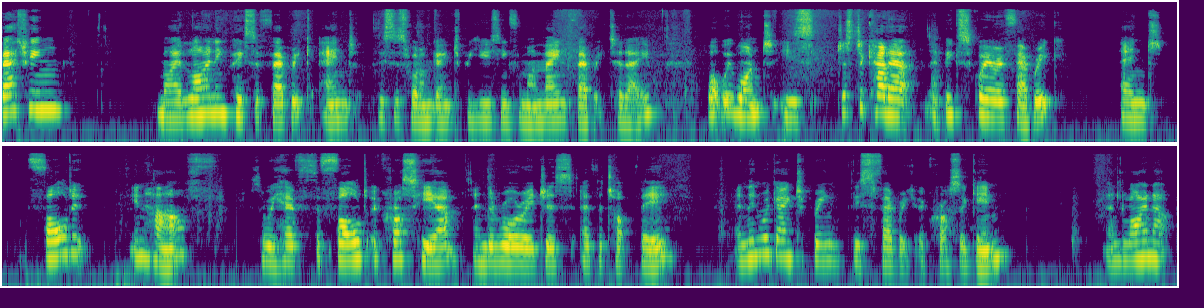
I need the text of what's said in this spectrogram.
batting, my lining piece of fabric, and this is what I'm going to be using for my main fabric today. What we want is just to cut out a big square of fabric and fold it in half. So we have the fold across here and the raw edges at the top there. And then we're going to bring this fabric across again and line up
